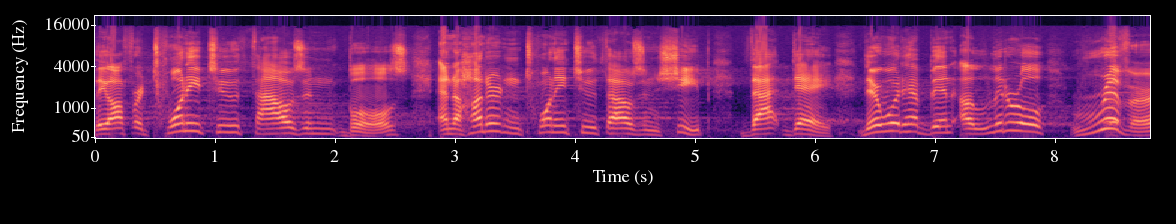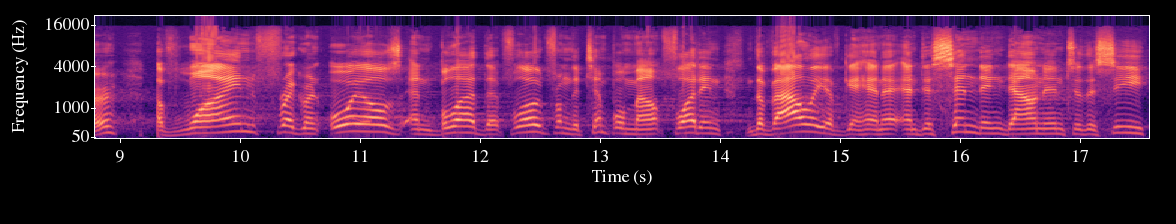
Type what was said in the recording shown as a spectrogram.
They offered 22,000 bulls and 122,000 sheep that day. There would have been a literal river of wine, fragrant oils, and blood that flowed from the Temple Mount, flooding the valley of Gehenna and descending down into the Sea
